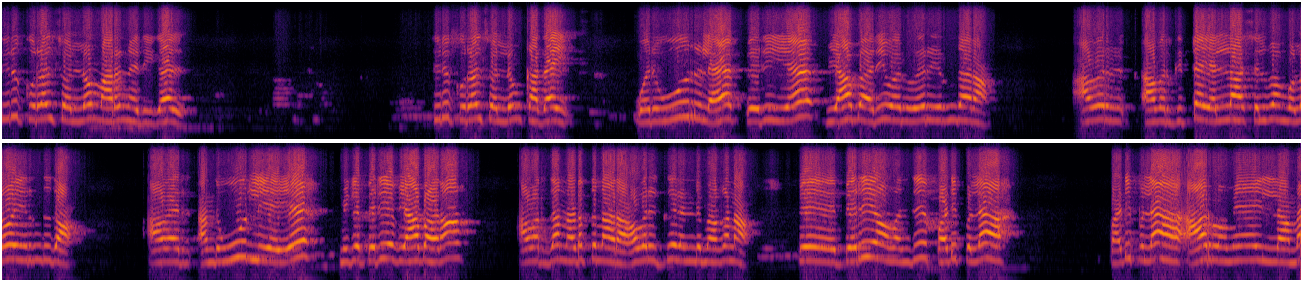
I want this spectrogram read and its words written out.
திருக்குறள் சொல்லும் மரநெறிகள் திருக்குறள் சொல்லும் கதை. ஒரு ஊர்ல பெரிய வியாபாரி ஒருவர் இருந்தாராம். அவர் அவர்கிட்ட எல்லா செல்வங்களும் இருந்துதான். அவர் அந்த ஊர்லயே மிகப்பெரிய வியாபாரம் அவர் தான் நடத்தினாரா? அவருக்கு ரெண்டு மகனா? பெ- பெரியவன் வந்து படிப்புல படிப்புல ஆர்வமே இல்லாம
